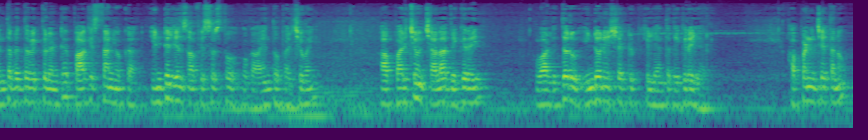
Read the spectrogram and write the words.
ఎంత పెద్ద వ్యక్తులంటే పాకిస్తాన్ యొక్క ఇంటెలిజెన్స్ ఆఫీసర్స్తో ఒక ఆయనతో పరిచయం అయి ఆ పరిచయం చాలా దగ్గరై వాళ్ళిద్దరూ ఇండోనేషియా ట్రిప్కి వెళ్ళి అంత దగ్గరయ్యారు. అప్పటి నుంచే తను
